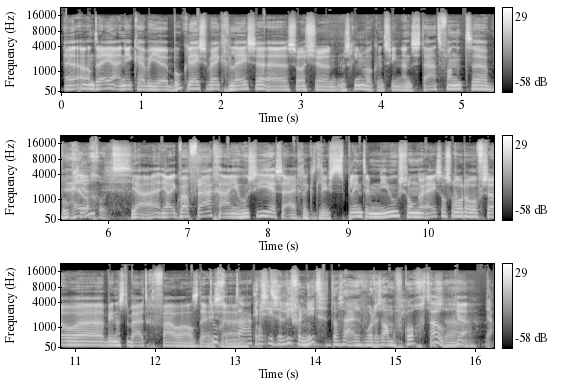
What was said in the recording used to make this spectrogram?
Eh, Andrea en ik hebben je boek deze week gelezen. eh, zoals je misschien wel kunt zien aan de staat van het eh, boekje. Heel goed. Ja, ja, ik wou vragen aan je, hoe zie je ze eigenlijk het liefst? Splinternieuw, zonder ezelsoren of zo uh, binnenste buiten gevouwen als deze? Ik zie ze liever niet, dan zijn, worden ze allemaal verkocht. Dus, oh, eh, ja. ja.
